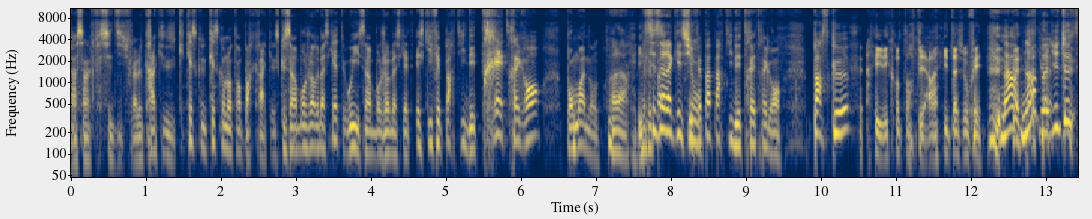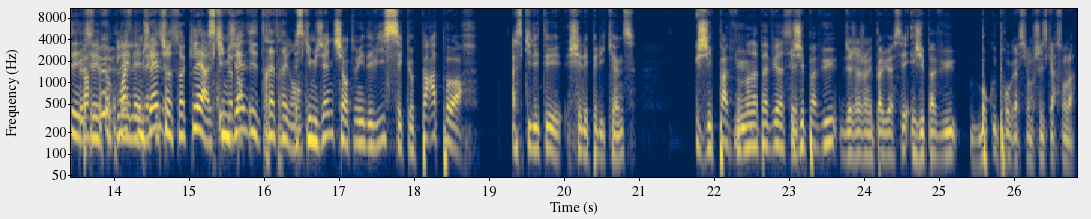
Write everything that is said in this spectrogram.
Enfin, c'est le crack, qu'est-ce que- qu'est-ce qu'on entend par crack? Est-ce que c'est un bon joueur de basket? Oui, c'est un bon joueur de basket. Est-ce qu'il fait partie des très très grands? Pour moi, non. Voilà. Il C'est pas- ça la Il question. fait pas partie des très très grands parce que Il est content, Pierre. là, Il t'a chauffé. non, pas du tout. C'est parce c'est- que faut que moi, les- ce qui me gêne- question soit claire. ce Ce qui me gêne- des très très grands? Ce qui me gêne chez Anthony Davis, c'est que par rapport à ce qu'il était chez les Pelicans, j'ai pas On vu. n'en a pas vu assez. J'ai pas vu, déjà j'en ai pas vu assez, et j'ai pas vu beaucoup de progression chez ce garçon-là.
